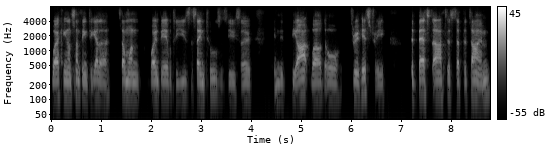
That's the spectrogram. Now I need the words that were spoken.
working on something together, someone won't be able to use the same tools as you. So in the, the art world or through history, the best artists at the time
